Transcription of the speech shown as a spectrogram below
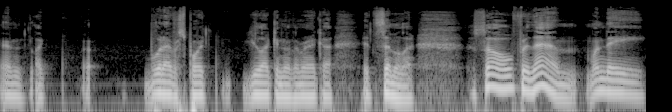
and like uh, whatever sport you like in North America, it's similar. So for them, when they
